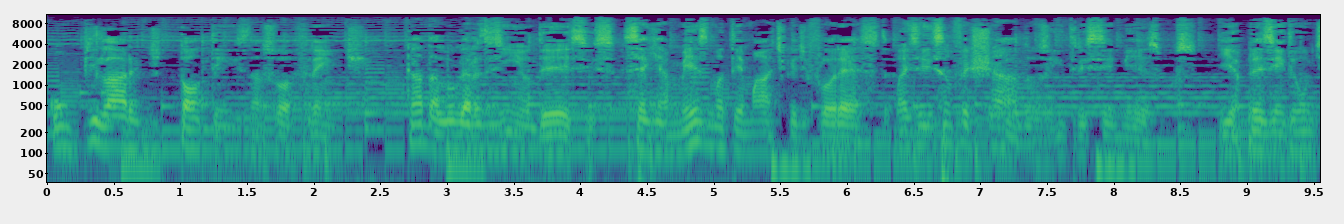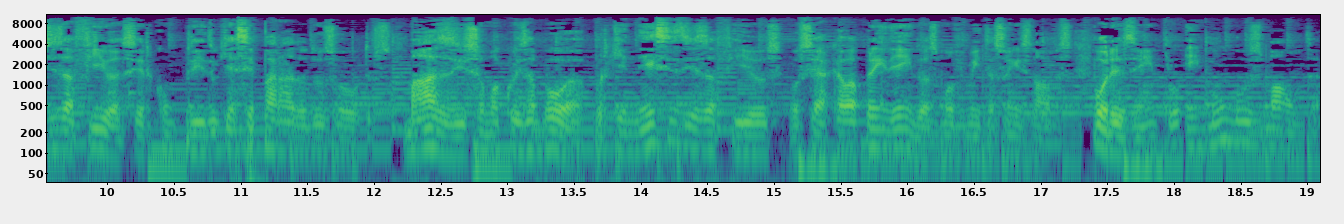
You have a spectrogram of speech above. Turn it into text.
com um pilar de totens na sua frente. Cada lugarzinho desses segue a mesma temática de floresta, mas eles são fechados entre si mesmos e apresentam um desafio a ser cumprido que é separado dos outros. Mas isso é uma coisa boa, porque nesses desafios você acaba aprendendo as movimentações novas. Por exemplo, em Mumbo's Mountain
